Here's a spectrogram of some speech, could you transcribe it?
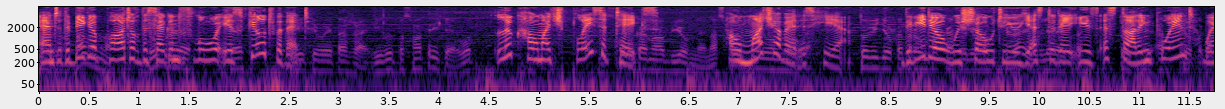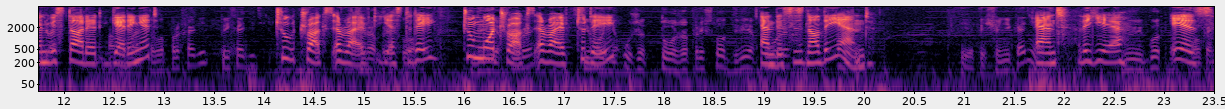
and the bigger part of the second floor is filled with it. Look how much place it takes, how much of it is here. The video we showed to you yesterday is a starting point when we started getting it. Two trucks arrived yesterday, two more trucks arrived today, and this is not the end. And the year is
